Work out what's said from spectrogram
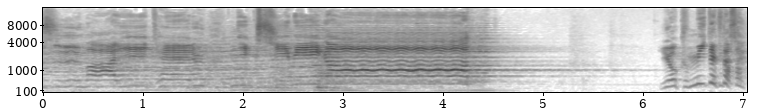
渦巻いてる。憎しみが。よく見てください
